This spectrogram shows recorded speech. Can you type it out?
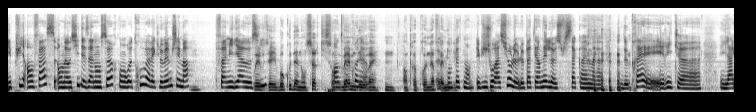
Et puis en face, on a aussi des annonceurs qu'on retrouve avec le même schéma. Mmh familial aussi. Oui, vous avez beaucoup d'annonceurs qui sont même des ouais, hmm, entrepreneurs euh, familiaux. Complètement. Et puis je vous rassure, le, le paternel suit ça quand même euh, de près. Et Eric, euh, il a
